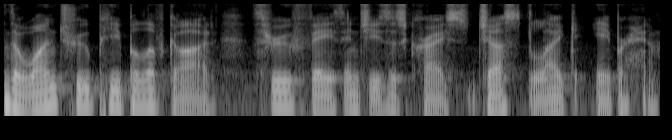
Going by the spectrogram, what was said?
the one true people of God through faith in Jesus Christ, just like Abraham.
